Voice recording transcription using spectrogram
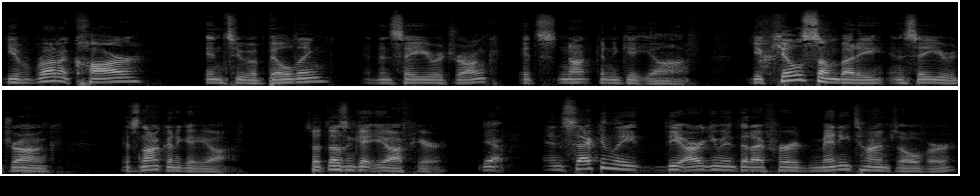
you run a car into a building and then say you were drunk, it's not going to get you off. You kill somebody and say you were drunk, it's not going to get you off. So it doesn't get you off here. yeah. And secondly, the argument that I've heard many times over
